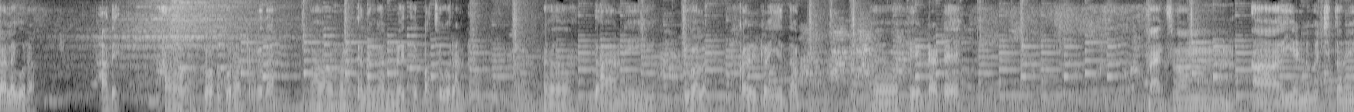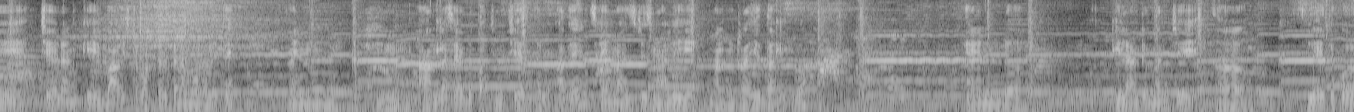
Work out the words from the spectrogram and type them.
కలగూర. అదే తోటకూర అంటారు కదా? మన తెలంగాణలో అయితే పచ్చకూర అంటారు. దాన్ని ఇవాళ కర్రీ ట్రై చేద్దాం. ఏంటంటే మ్యాక్సిమం ఎండుమిర్చితో చేయడానికి బాగా ఇష్టపడతారు తెలంగాణలో అయితే. అండ్ ఆంధ్ర సైడ్ పచ్చిమిర్చి వేస్తారు. అదే సేమ్ యాజ్ ఇట్ ఈస్ మళ్ళీ మనం ట్రై చేద్దాం ఇప్పుడు. అండ్ ఇలాంటి మంచి లేత కూర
